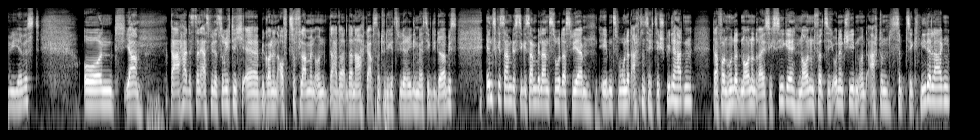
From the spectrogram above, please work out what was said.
wie ihr wisst. Und ja, da hat es dann erst wieder so richtig äh, begonnen aufzuflammen und da, da danach gab es natürlich jetzt wieder regelmäßig die Derbys. Insgesamt ist die Gesamtbilanz so, dass wir eben 268 Spiele hatten, davon 139 Siege, 49 Unentschieden und 78 Niederlagen.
